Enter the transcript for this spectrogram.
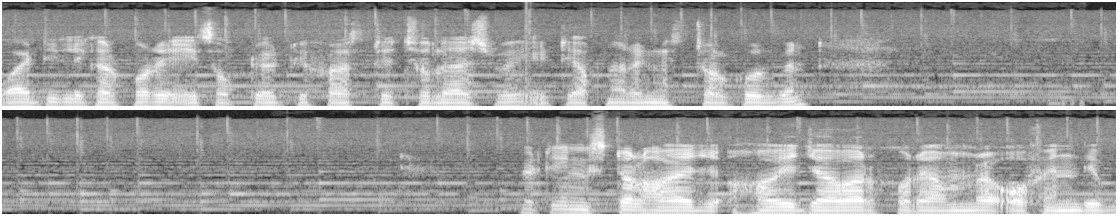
ওয়াইটি লেখার পরে এই সফটওয়্যারটি ফার্স্টে চলে আসবে, এটি আপনারা ইনস্টল করবেন। এটি ইনস্টল হয়ে যাওয়ার পরে আমরা ওপেন দেব।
